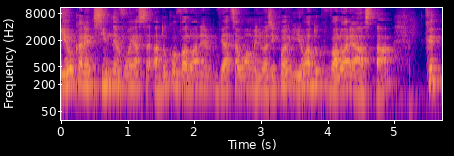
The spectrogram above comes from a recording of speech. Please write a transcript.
eu care simt nevoia să aduc o valoare în viața oamenilor, zic, bă, eu aduc valoarea asta cât,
